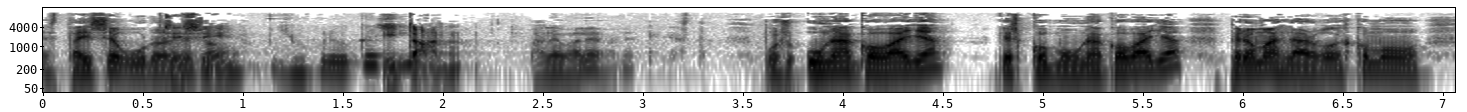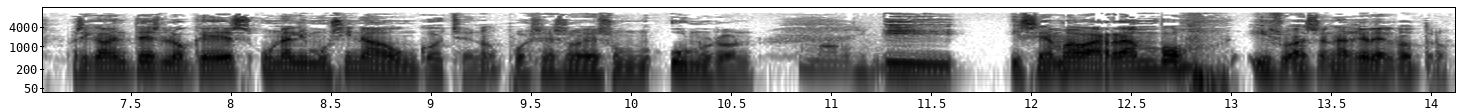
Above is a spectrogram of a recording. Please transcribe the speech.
¿Estáis seguros sí, de eso? sí. Yo creo que sí. Y tan. Vale, vale, vale. Pues una cobaya, que es como una cobaya, pero más largo. Es como, básicamente es lo que es una limusina o un coche, ¿no? Pues eso es un, un hurón. Madre mía. Y, y se llamaba Rambo y Schwarzenegger el otro.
